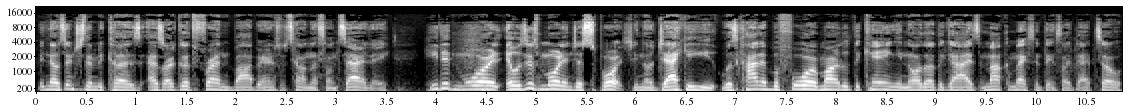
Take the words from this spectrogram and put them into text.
You know, it's interesting because as our good friend Bob Aarons was telling us on Saturday, he did more. It was just more than just sports. You know, Jackie was kind of before Martin Luther King and all the other guys, Malcolm X and things like that. So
